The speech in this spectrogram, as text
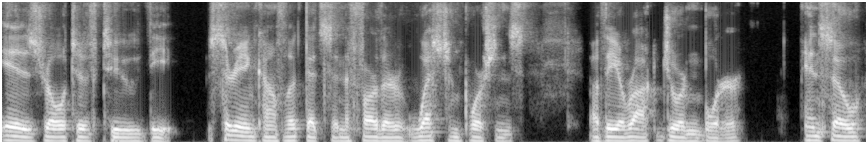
is relative to the Syrian conflict that's in the farther western portions of the Iraq Jordan border. And so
